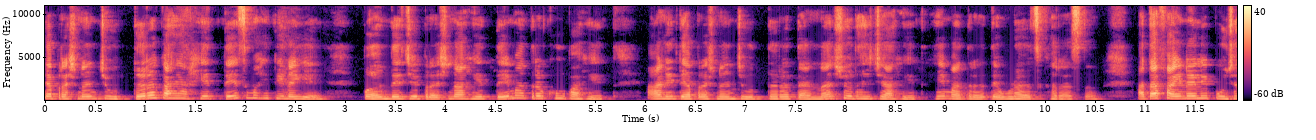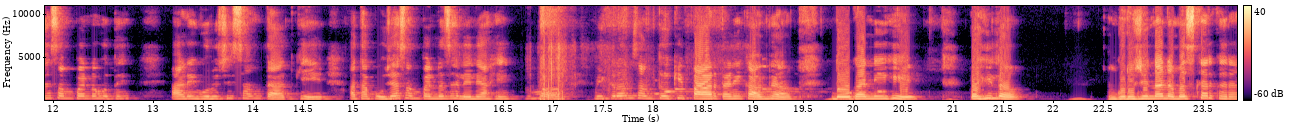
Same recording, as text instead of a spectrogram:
त्या प्रश्नांची उत्तरं काय आहेत तेच माहिती नाही आहे पण ते जे प्रश्न आहेत ते मात्र खूप आहेत. आणि त्या प्रश्नांची उत्तरं त्यांना शोधायची आहेत हे मात्र तेवढंच खरं असतं. आता फायनली पूजा संपन्न होते. आणि गुरुजी सांगतात की आता पूजा संपन्न झालेली आहे. मग विक्रम सांगतो की पार्थ आणि काव्या दोघांनीही पहिलं गुरुजींना नमस्कार करा.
